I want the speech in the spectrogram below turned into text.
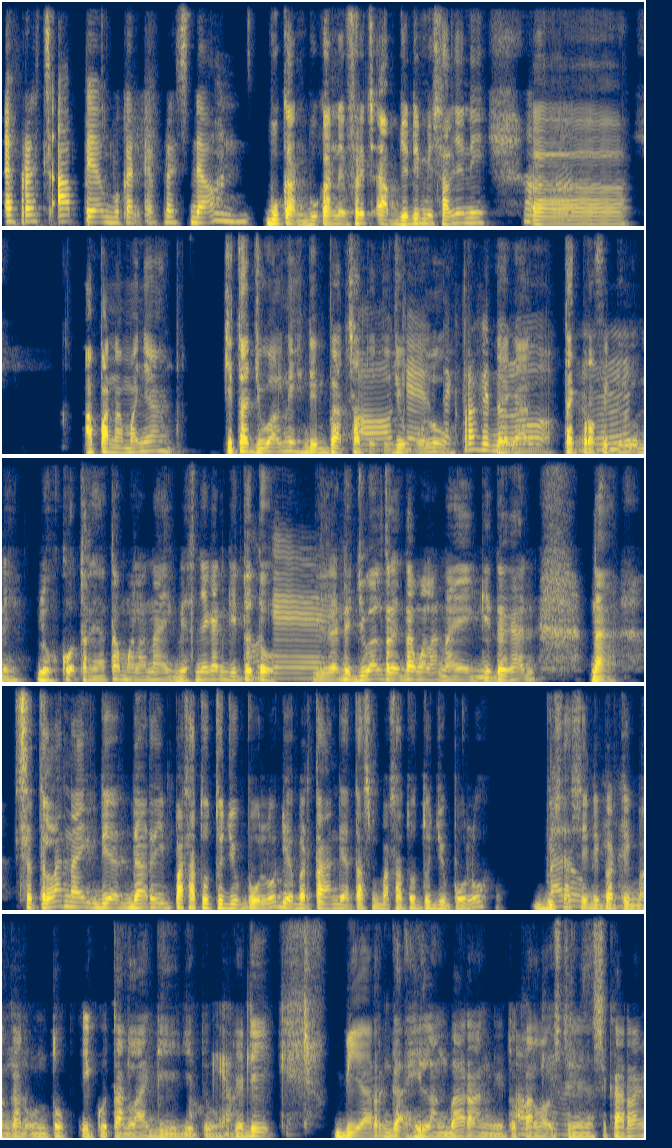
average up ya, bukan average down. Bukan, bukan average up. Jadi misalnya nih Heeh. eh apa namanya kita jual nih di 4170 Oh, Oke, take profit ya dulu. kan take profit Hmm, dulu nih loh kok ternyata malah naik biasanya kan gitu tuh Oke. giliran dijual ternyata malah naik gitu kan nah setelah naik dia dari 4170 dia bertahan di atas 4170 bisa Baru sih dipertimbangkan lagi. untuk ikutan lagi gitu Oke, oke, jadi oke. biar nggak hilang barang gitu kalau Oke, istilahnya Mas. sekarang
